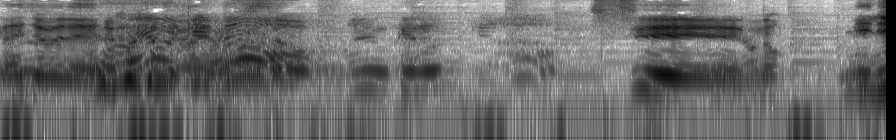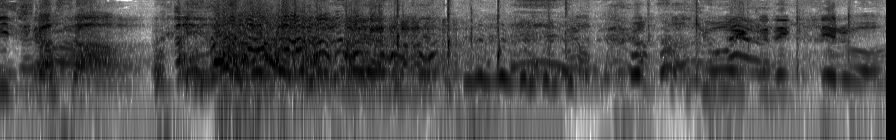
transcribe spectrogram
大丈夫です。迷うけど、迷うけど。せーの。にちかさん。教育できてるわ。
